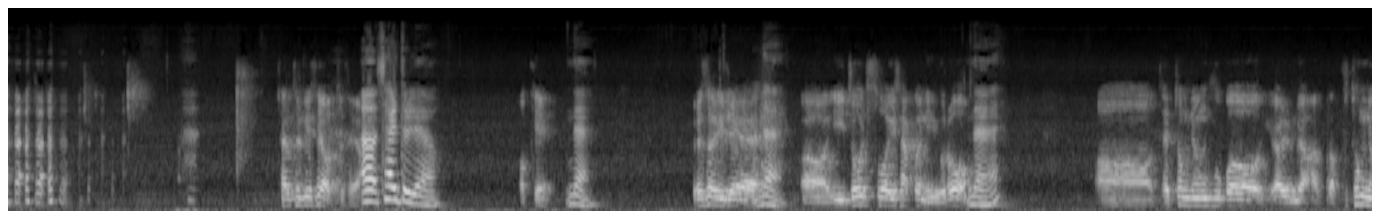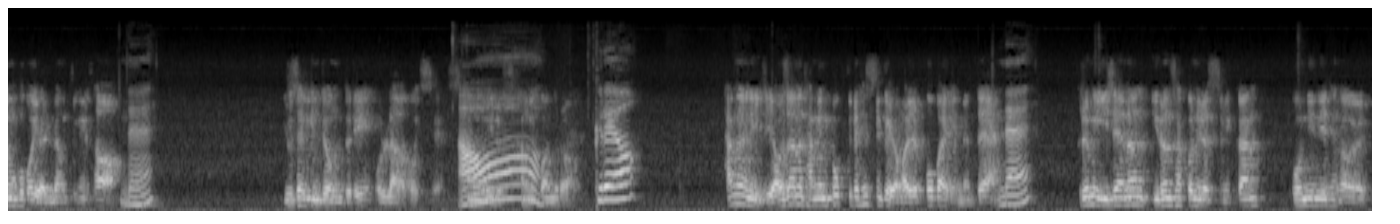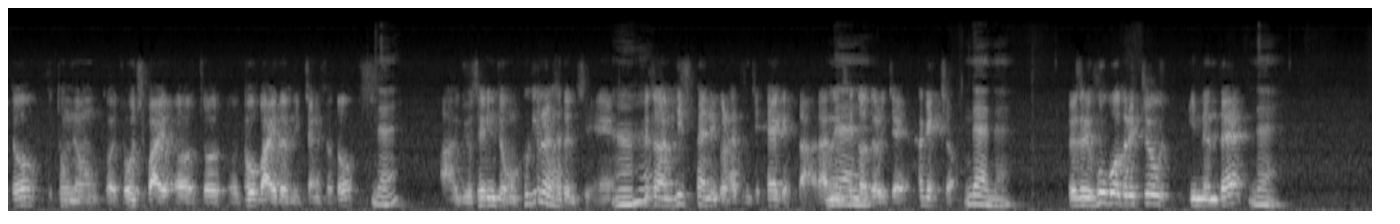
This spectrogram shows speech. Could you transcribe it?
잘 들리세요? 어떠세요? 아, 잘 들려요. 오케이. 네. 그래서 이제 네. 어, 이 조지 플로이드 사건 이후로 네. 어, 대통령 후보 10명, 아, 그러니까 부통령 후보 10명 중에서 네. 유색인종들이 올라가고 있어요. 상위로, 아. 상위권으로. 그래요? 당연히 이제 여자는 당연히 뽑기로 했으니까 여자를 뽑아야겠는데 네. 그러면 이제는 이런 사건이 있었으니까 본인이 생각할 때 부통령 그 조지 바이 어, 조, 조 바이든 입장에서도 네. 아 유색인종은 흑인을 하든지 음흠. 최소한 히스패닉을 하든지 해야겠다라는 네. 생각을 이제 하겠죠. 네네. 그래서 이 후보들이 쭉 있는데 네.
